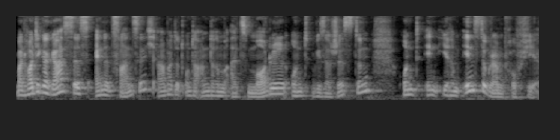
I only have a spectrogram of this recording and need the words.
Mein heutiger Gast ist Ende 20, arbeitet unter anderem als Model und Visagistin und in ihrem Instagram-Profil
